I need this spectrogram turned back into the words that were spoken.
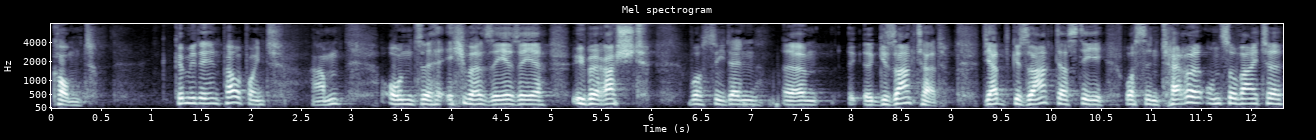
kommt? Können wir den PowerPoint haben? Und äh, ich war sehr, sehr überrascht, was sie denn ähm, äh, gesagt hat. Sie hat gesagt, dass die, was den Terror und so weiter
